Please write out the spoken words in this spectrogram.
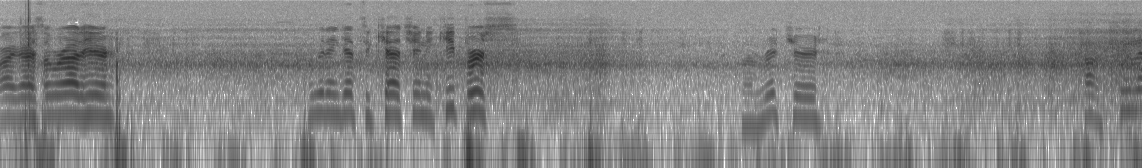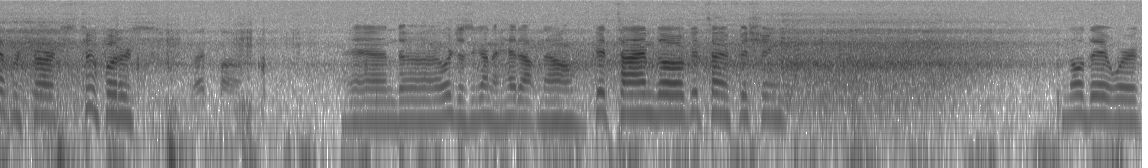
Alright guys, so we're out of here. We didn't get to catch any keepers. But Richard caught two leopard sharks, two footers. And uh, we're just gonna head out now. Good time though, good time fishing. No day at work,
